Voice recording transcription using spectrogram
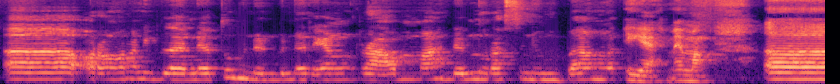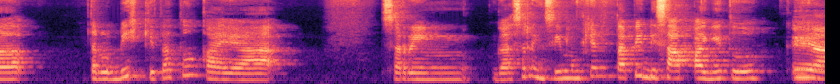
eh, orang-orang di Belanda tuh bener-bener yang ramah dan murah senyum banget. iya memang Eh terlebih kita tuh kayak sering nggak sering sih mungkin tapi disapa gitu kayak Iya,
